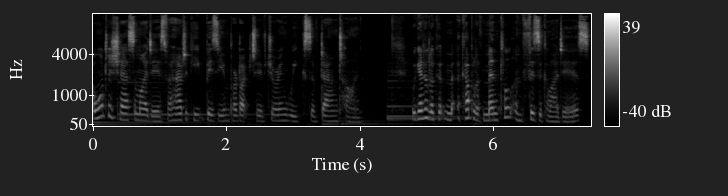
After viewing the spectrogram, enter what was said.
I want to share some ideas for how to keep busy and productive during weeks of downtime. We're going to look at a couple of mental and physical ideas,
